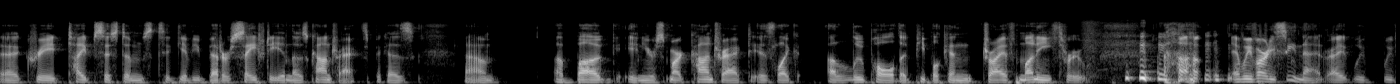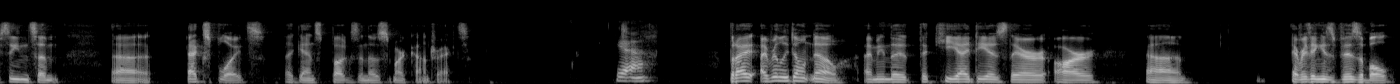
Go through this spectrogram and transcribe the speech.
uh, create type systems to give you better safety in those contracts because um, a bug in your smart contract is like a loophole that people can drive money through. um, and we've already seen that, right? We've we've seen some uh, exploits against bugs in those smart contracts. Yeah. But I, I really don't know. I mean, the, the key ideas there are uh, everything is visible.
